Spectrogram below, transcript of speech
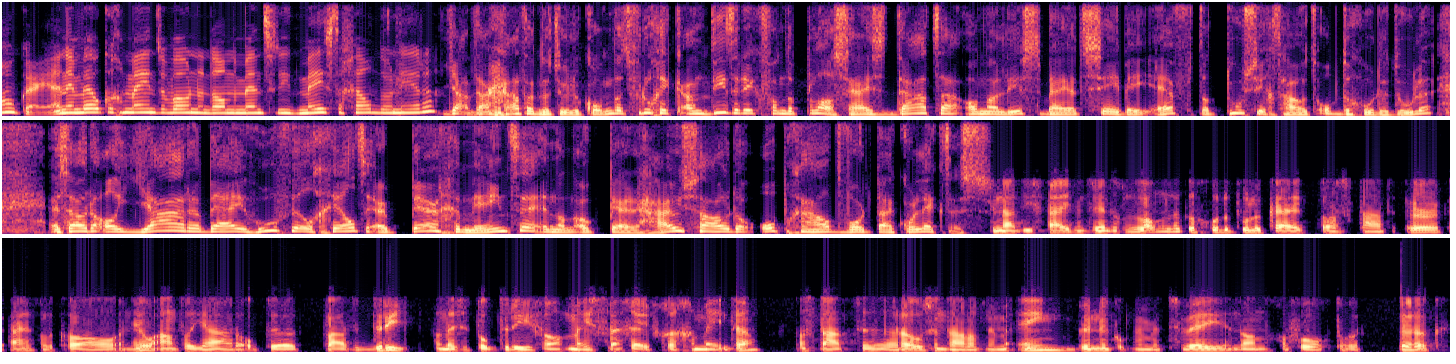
Oké, en in welke gemeente wonen dan de mensen die het meeste geld doneren? Ja, daar gaat het natuurlijk om. Dat vroeg ik aan Diederik van der Plas. Hij is data-analyst bij het CBF, dat toezicht houdt op de goede doelen. Er zouden al jaren bij hoeveel geld er per gemeente en dan ook per huishouden opgehaald wordt bij collectes. Als je naar die 25 landelijke goede doelen kijkt, dan staat Urk eigenlijk al een heel aantal jaren op de plaats 3 van deze top 3 van meest vrijgevige gemeenten. Dan staat uh, Roosendaal op nummer 1, Bunnik op nummer 2 en dan gevolgd door Urk.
